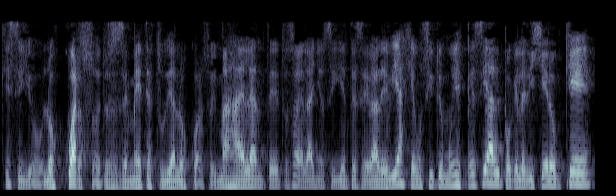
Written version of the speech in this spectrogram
qué sé yo, los cuarzos, entonces se mete a estudiar los cuarzos. Y más adelante, tú sabes, el año siguiente se va de viaje a un sitio muy especial porque le dijeron que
